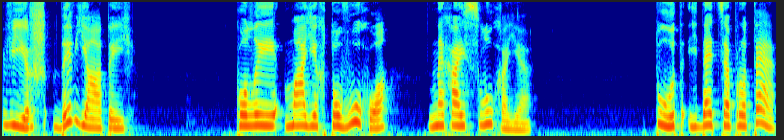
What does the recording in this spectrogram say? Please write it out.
Вірш дев'ятий. Коли має хто вухо, нехай слухає. Тут йдеться про те,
